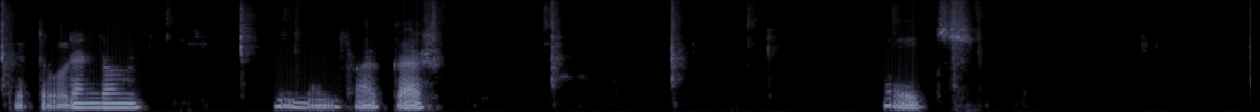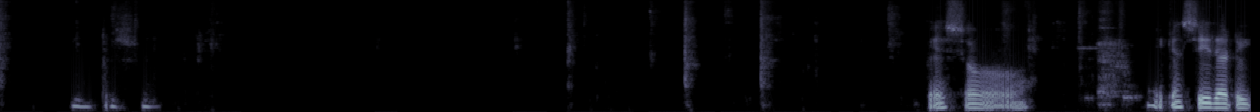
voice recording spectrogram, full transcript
Create table random. varchar age okay so you can see that we,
